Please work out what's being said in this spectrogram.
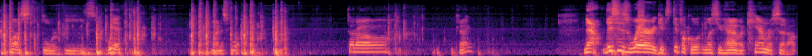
plus floor B's width minus 4. Ta-da! Okay. Now, this is where it gets difficult unless you have a camera set up.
